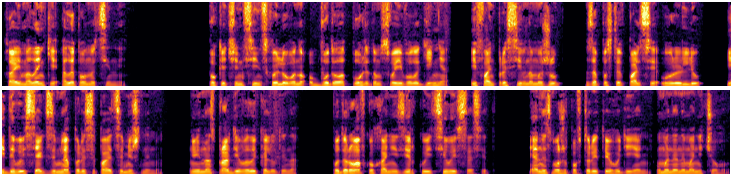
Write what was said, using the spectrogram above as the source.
хай і маленький, але повноцінний. Поки Чінсінь схвильовано обводила поглядом свої володіння, Іфань присів на межу, запустив пальці у риллю і дивився, як земля пересипається між ними. Він насправді велика людина. Подарував коханій зірку і цілий всесвіт. Я не зможу повторити його діянь, у мене нема нічого.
